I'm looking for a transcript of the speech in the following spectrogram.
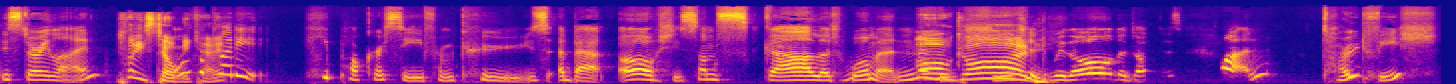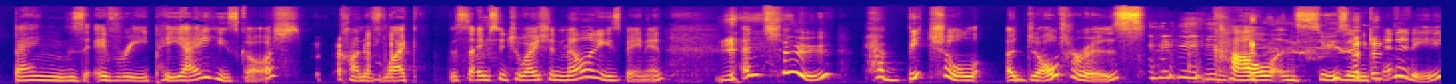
this storyline? Please tell All me, the Kate. bloody hypocrisy from Coos about oh she's some scarlet woman. Oh, God. cheated with all the doctors. One, Toadfish bangs every PA he's got, kind of like the same situation Melanie's been in. Yeah. And two, habitual adulterers, Carl and Susan Kennedy.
